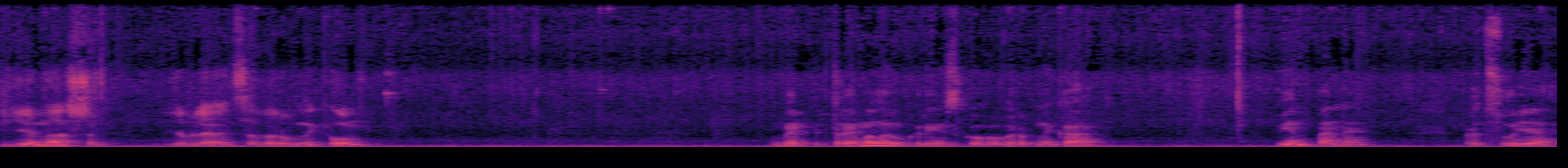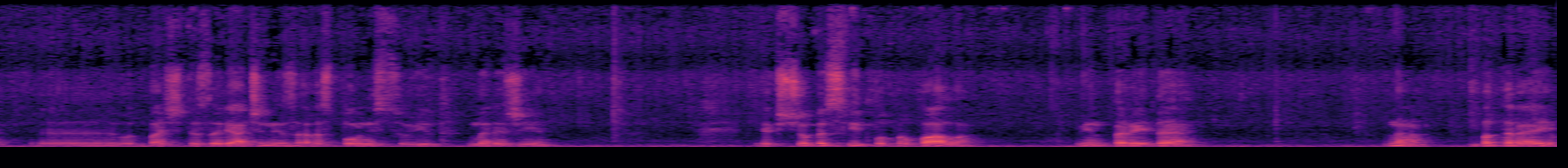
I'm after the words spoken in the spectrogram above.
є нашим, являється виробником. Ми підтримали українського виробника. Він в мене працює, е, от бачите, заряджений зараз повністю від мережі. Якщо би світло пропало, він перейде на батарею,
